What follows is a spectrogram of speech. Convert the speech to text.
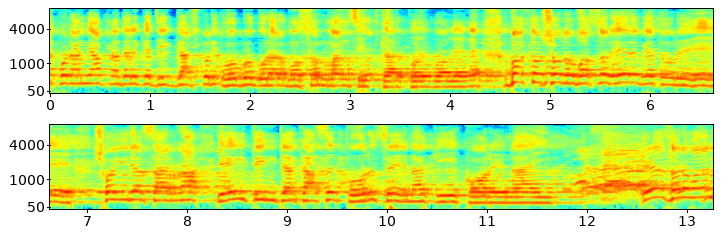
এখন আমি আপনাদেরকে জিজ্ঞাসা করি ও বগুড়ার মুসলমান চিৎকার করে বলেন, গত ষোলো বছরের ভেতরে সৈরা সাররা এই তিনটা কাছে করছে নাকি করে নাই? এ বলেন,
